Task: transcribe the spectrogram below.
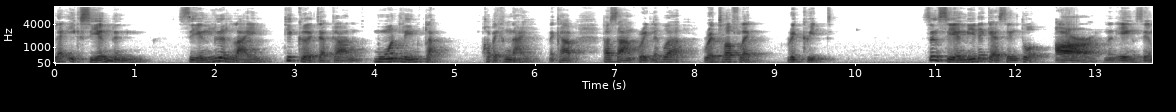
และอีกเสียงหนึ่ง เสียงเลื่อนไหลที่เกิดจากการม้วนลิ้นกลับเข้าไปข้างในนะครับ ภาษาอังกฤษเรียกว่า retroflex liquid ซึ่งเสียงนี้ได้แก่เสียงตัว r นั่นเองเสียง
